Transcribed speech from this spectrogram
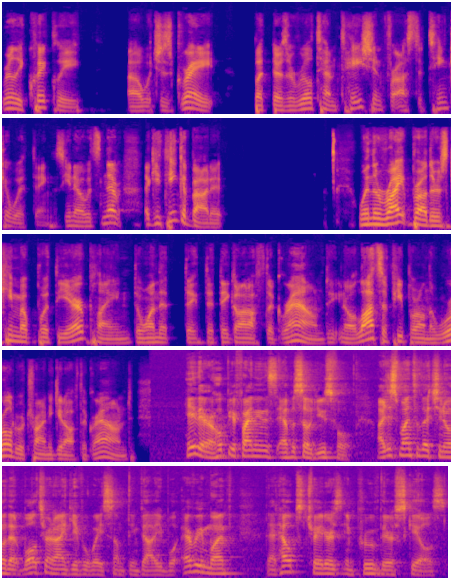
really quickly uh, which is great but there's a real temptation for us to tinker with things. You know it's never like you think about it when the Wright brothers came up with the airplane, the one that they, that they got off the ground, you know, lots of people around the world were trying to get off the ground. Hey there, I hope you're finding this episode useful. I just wanted to let you know that Walter and I give away something valuable every month that helps traders improve their skills.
